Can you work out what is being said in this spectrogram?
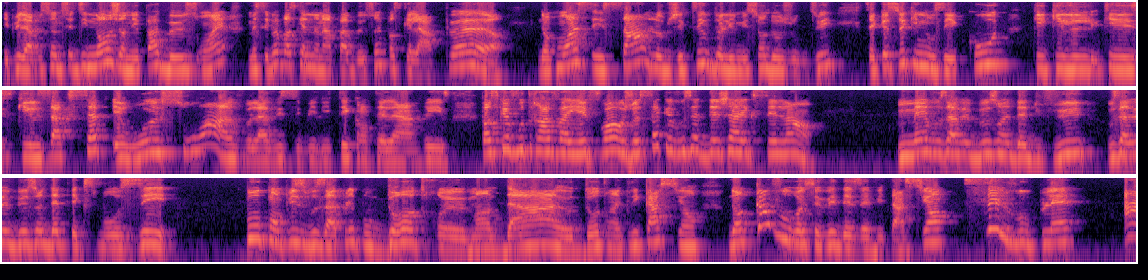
Et puis la personne se dit non, j'en ai pas besoin, mais c'est pas parce qu'elle n'en a pas besoin parce qu'elle a peur. Donc moi, c'est ça l'objectif de l'émission d'aujourd'hui, c'est que ceux qui nous écoutent, qu'ils acceptent et reçoivent la visibilité quand elle arrive. Parce que vous travaillez fort, je sais que vous êtes déjà excellent, mais vous avez besoin d'être vu, vous avez besoin d'être exposé pour qu'on puisse vous appeler pour d'autres mandats, euh, d'autres implications. Donc, quand vous recevez des invitations, s'il vous plaît,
